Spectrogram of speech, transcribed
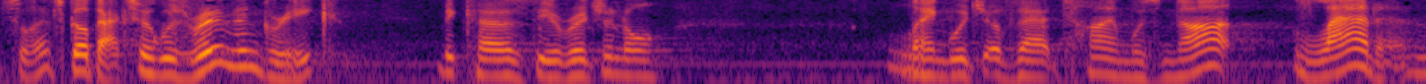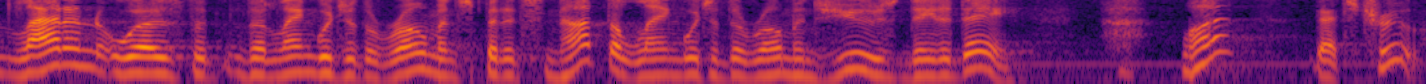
so let's go back. So, it was written in Greek because the original language of that time was not Latin. Latin was the, the language of the Romans, but it's not the language that the Romans used day to day. What? That's true.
